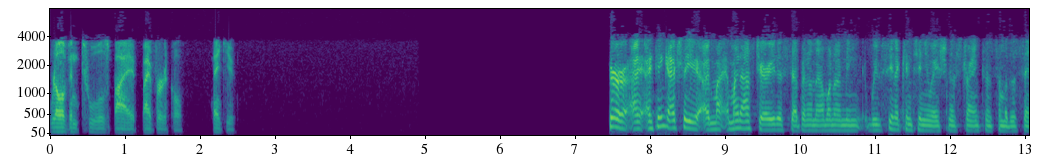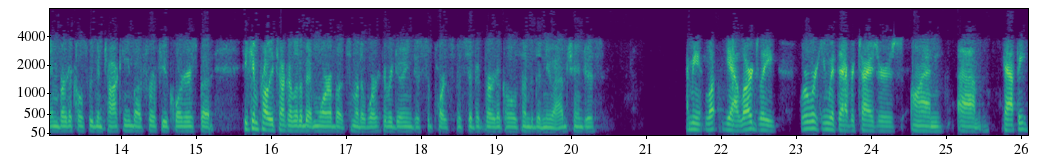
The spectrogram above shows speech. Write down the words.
relevant tools by vertical. Thank you. Sure. I think actually I might ask Jerry to step in on that one. I mean, we've seen a continuation of strength in some of the same verticals we've been talking about for a few quarters, but he can probably talk a little bit more about some of the work that we're doing to support specific verticals under the new ad changes. I mean, yeah, largely we're working with advertisers on um, CAPI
